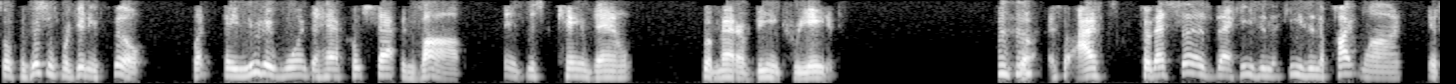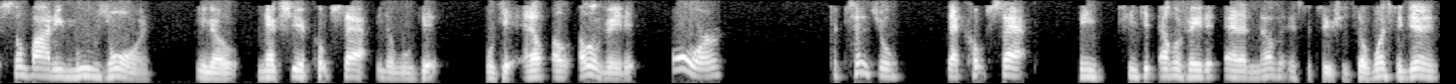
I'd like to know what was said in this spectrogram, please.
so positions were getting filled, but they knew they wanted to have Coach Sapp involved. It just came down to a matter of being creative. Mm-hmm. So so I so that says that he's in the, he's in the pipeline if somebody moves on, you know, next year Coach Sapp, you know, will get will get ele- elevated, or potential that Coach Sapp can can get elevated at another institution. So once again,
